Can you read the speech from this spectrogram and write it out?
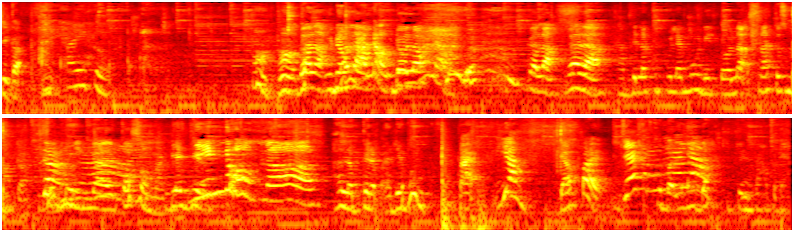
Cakap. Air tu. Ha, ha, galah. Udah galah, udah lah. Galah, galah. Habislah kumpulan mu ditolak 100 markah. Tinggal kosong markah. Dia je. Minumlah. Halah bukan dapat hadiah pun. Tak, ya. Dapat. Sebab lidah kita entah apa dah.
